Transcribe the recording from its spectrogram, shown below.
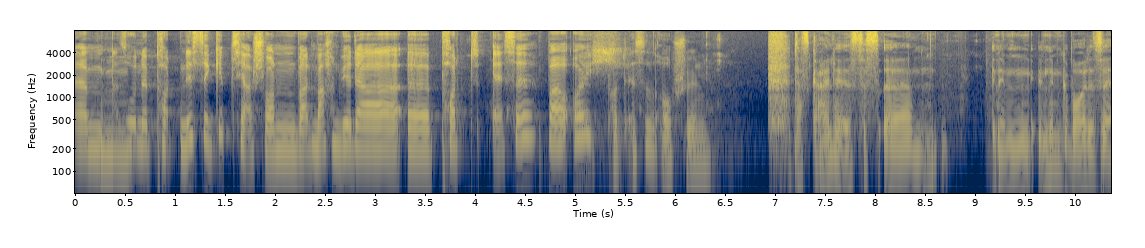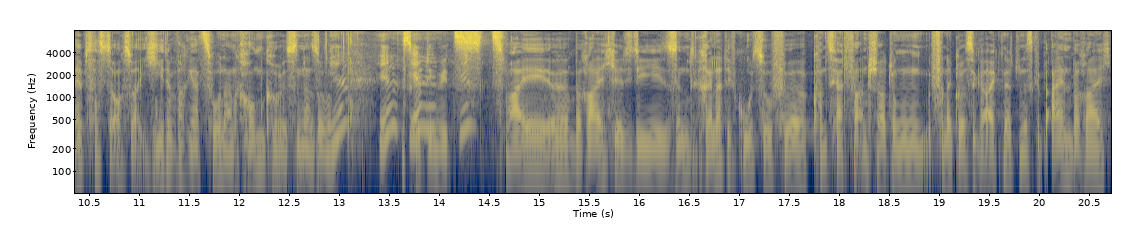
Ähm, also eine Pottnisse gibt's ja schon. Wann machen wir da äh, Pottesse bei euch? Pot S ist auch schön. Das Geile ist, dass ähm, in, dem, in dem Gebäude selbst hast du auch so jede Variation an Raumgrößen. Also Ja, ja, es ja, gibt irgendwie zwei äh, Bereiche, die sind relativ gut so für Konzertveranstaltungen von der Größe geeignet. Und es gibt einen Bereich,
